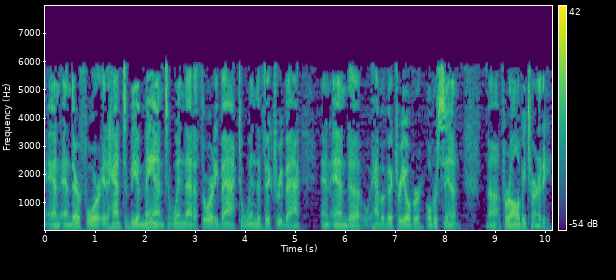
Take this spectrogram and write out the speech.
and and therefore it had to be a man to win that authority back, to win the victory back, and and uh, have a victory over over sin uh, for all of eternity.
